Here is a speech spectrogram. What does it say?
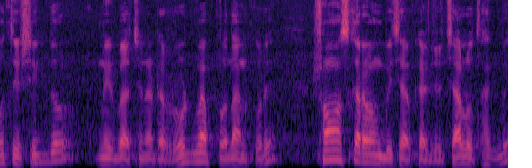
অতি শীঘ্র নির্বাচনে একটা রোডম্যাপ প্রদান করে সংস্কার এবং বিচার কার্য চালু থাকবে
